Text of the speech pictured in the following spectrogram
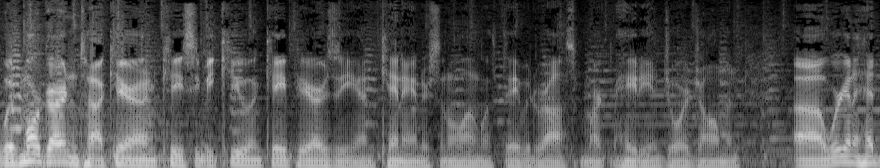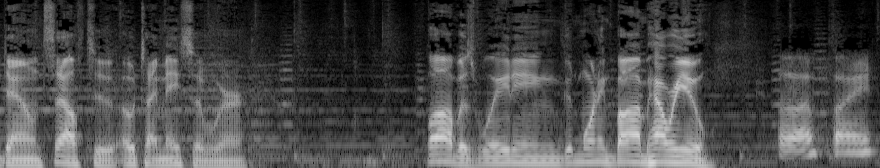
with more garden talk here on KCBQ and KPRZ. I'm Ken Anderson along with David Ross, Mark Mahady, and George Allman. Uh, we're going to head down south to Otay Mesa where Bob is waiting. Good morning, Bob. How are you? Oh, I'm fine.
